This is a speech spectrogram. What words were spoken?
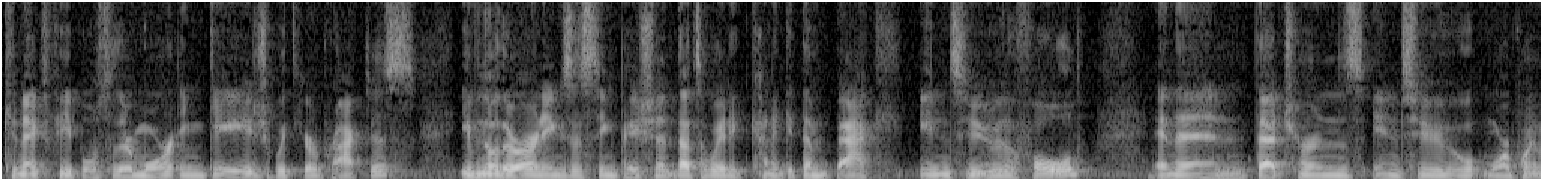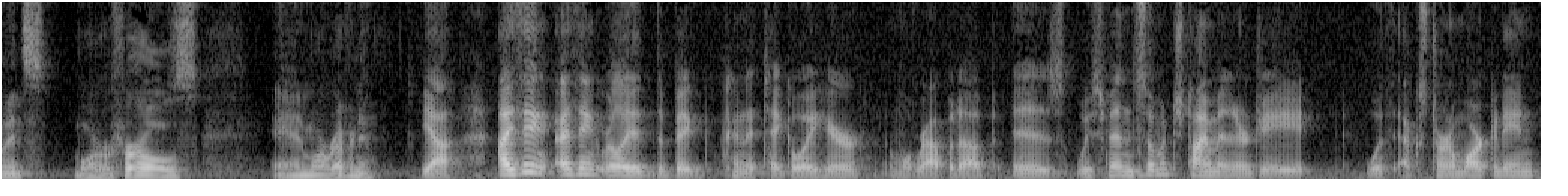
connect people so they're more engaged with your practice. Even though they're already an existing patient, that's a way to kind of get them back into the fold, and then that turns into more appointments, more referrals, and more revenue. Yeah, I think I think really the big kind of takeaway here, and we'll wrap it up, is we spend so much time and energy with external marketing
